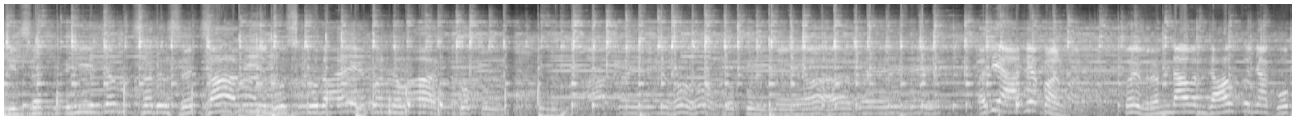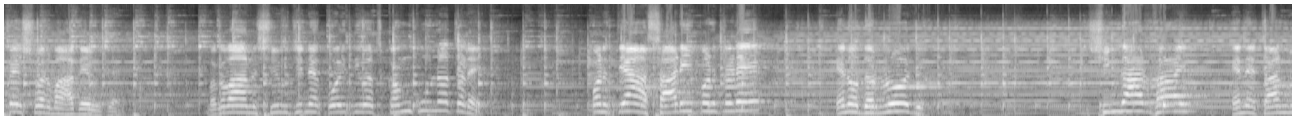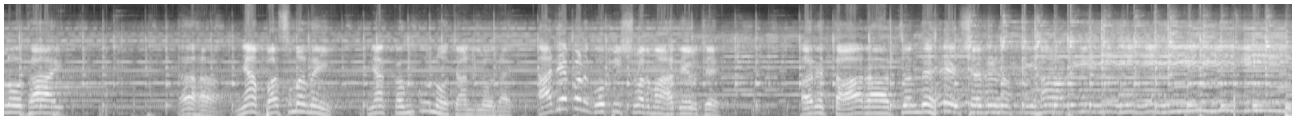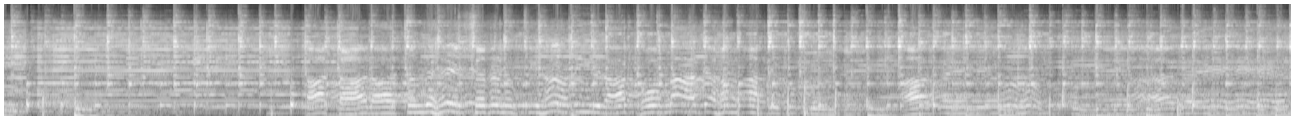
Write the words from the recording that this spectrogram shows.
ખિસક ગઈ જબ સર સે સારી મુસ્કુરાએ બનવારી ગોકુલ હજી આજે પણ. કોઈ વૃંદાવન જાઓ તો ત્યાં ગોપેશ્વર મહાદેવ છે. ભગવાન શિવજીને કોઈ દિવસ કંકુ ન ચડે. પણ ત્યાં સાડી પણ ચડે. એનો દરરોજ શિંગાર થાય, એને ચાંદલો થાય. ત્યાં ભસ્મ નહીં ત્યાં કંકુનો ચાંદલો થાય. આજે પણ ગોપીશ્વર મહાદેવ છે. અરે તારા ચંદ હે શરણ તિહારી આ તારા તલહે શરણ તિહારી રાખો લાજ હમારી ગોકુલ આ ગયે ગોકુલ આ ગયે.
